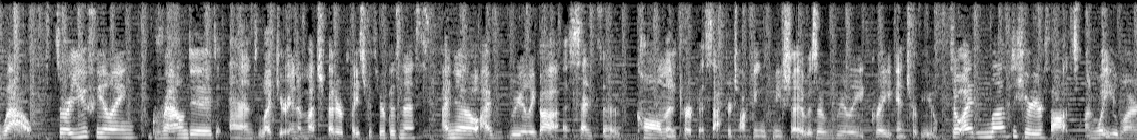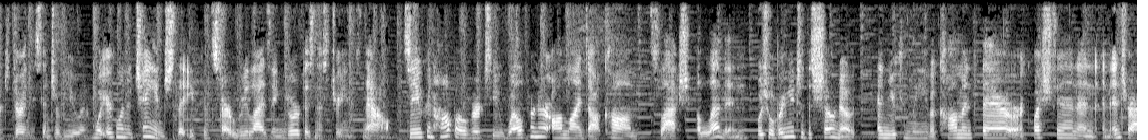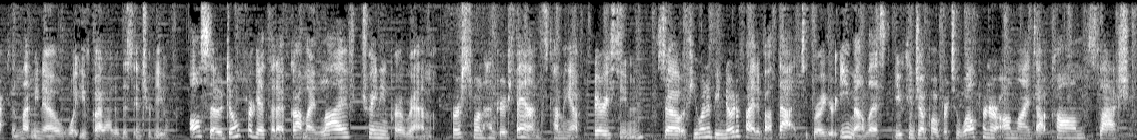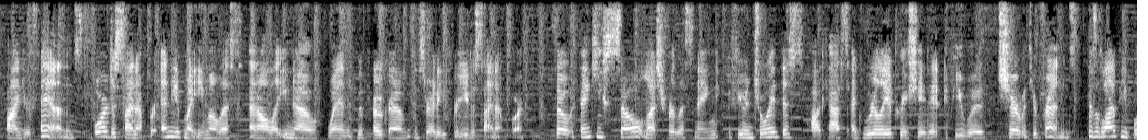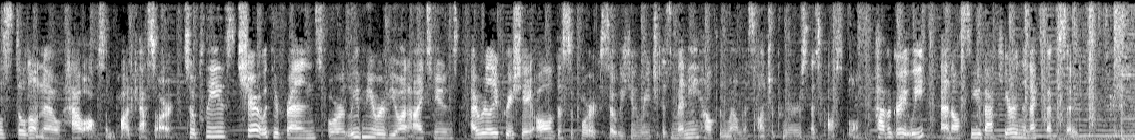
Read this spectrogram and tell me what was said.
Wow. So, are you feeling grounded and like you're in a much better place with your business? I know I really got a sense of calm and purpose after talking with Nisha. It was a really great interview. So, I'd love to hear your thoughts on what you learned during this interview and what you're going to change so that you can start realizing your business dreams now. So, you can hop over to wellpreneuronline.com slash 11, which will bring you to the show notes, and you can leave a comment there or a question and, and interact and let me know what you've got out of this interview. Also, don't forget that I've got my live training program, First 100 Fans, coming up very soon. So if you want to be notified about that to grow your email list, you can jump over to wellpreneuronline.com slash find your fans, or just sign up for any of my email lists and I'll let you know when the program is ready for you to sign up for. So thank you so much for listening. If you enjoyed this podcast, I'd really appreciate it if you would share it with your friends because a lot of people still don't know how awesome podcasts are. So please share it with your friends or leave me a review on iTunes. I really appreciate all of the support so we can reach as many health and wellness entrepreneurs as possible. Have a great week and I'll see you back here in the next episode.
